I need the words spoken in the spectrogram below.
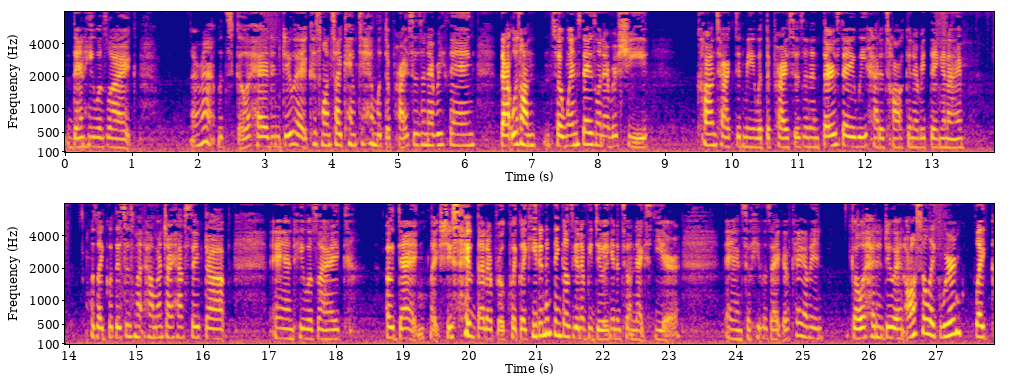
then he was like, all right, let's go ahead and do it. Because once I came to him with the prices and everything, that was on, so Wednesdays whenever she contacted me with the prices. And then Thursday we had a talk and everything. And I was like, well, this is not how much I have saved up. And he was like, oh, dang. Like she saved that up real quick. Like he didn't think I was going to be doing it until next year. And so he was like, okay, I mean, go ahead and do it. And also like we're in, like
